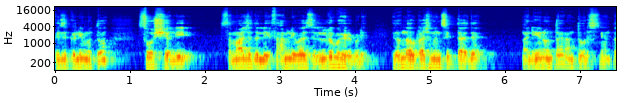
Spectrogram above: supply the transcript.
ಫಿಸಿಕಲಿ ಮತ್ತು ಸೋಷಿಯಲಿ ಸಮಾಜದಲ್ಲಿ ಫ್ಯಾಮಿಲಿ ವೈಸ್ ಎಲ್ರಿಗೂ ಹೇಳಿಬಿಡಿ. ಇದೊಂದು ಅವಕಾಶ ನಂಗೆ ಸಿಗ್ತಾ ಇದೆ. ನಾನು ಏನು ಅಂತ ನಾನು ತೋರಿಸ್ತೀನಿ ಅಂತ.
